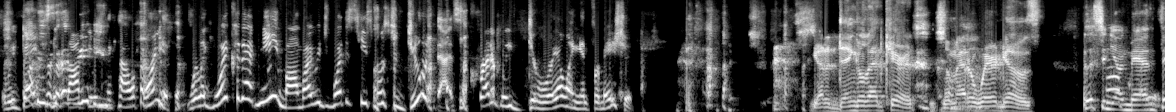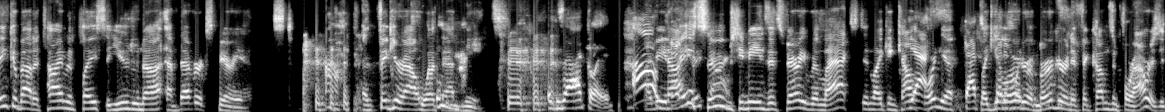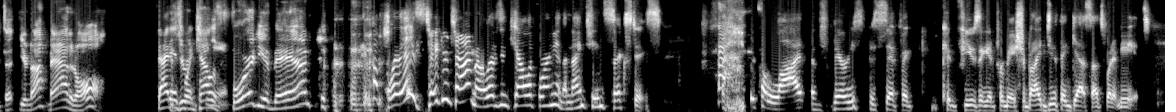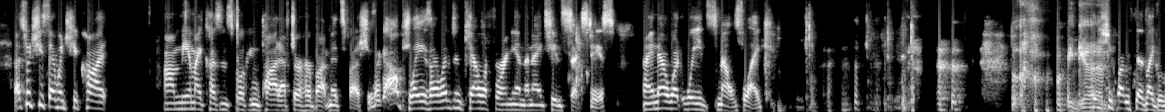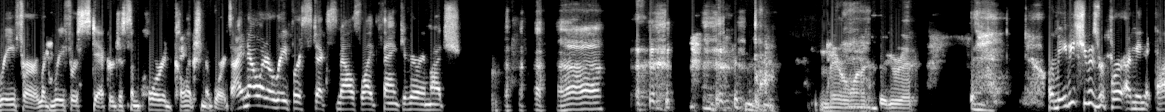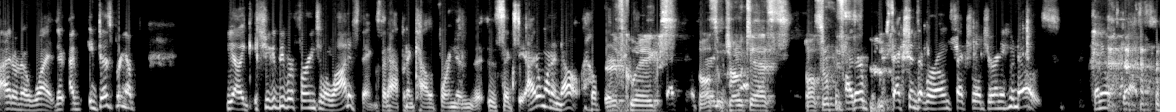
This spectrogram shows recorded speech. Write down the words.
We begged does her to stop mean? doing the California thing. We're like, "What could that mean, mom? Why would? What is he supposed to do with that? It's incredibly derailing information." You got to dangle that carrot no matter where it goes. Listen, young man, think about a time and place that you do not have never experienced and figure out what that means. Exactly. I Oh, mean, I assume time. she means it's very relaxed and like in California, Yes, that's like you'll order a burger and if it comes in four hours, it, you're not mad at all. That is is you're in she means. California, man. Please take your time. I lived in California in the 1960s. it's a lot of very specific, confusing information, but I do think, yes, that's what it means. That's what she said when she caught um, me and my cousin smoking pot after her bat mitzvah. She's like, oh, please, I lived in California in the 1960s. I know what weed smells like. oh my god! she probably said like reefer, like reefer stick, or just some horrid collection of words. I know what a reefer stick smells like. Thank you very much. Ah, Marijuana cigarette. or maybe she was referring. I mean, I don't know what. There, I, it does bring up. Yeah, like she could be referring to a lot of things that happened in California in the, the 60s. I don't want to know. I hope Earthquakes, also protests, all sorts. Are sections of her own sexual journey? Who knows? Anyone's guess.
